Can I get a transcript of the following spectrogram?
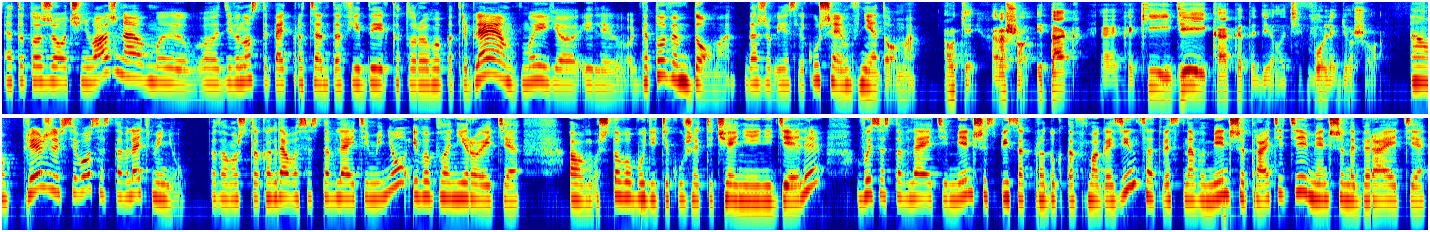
это тоже очень важно. Мы 95% э, еды, которую мы потребляем, мы ее или готовим дома, даже если кушаем вне дома. Окей, хорошо. Итак, э, какие идеи, как это делать более дешево? А, прежде всего составлять меню Потому что когда вы составляете меню и вы планируете, эм, что вы будете кушать в течение недели, вы составляете меньше список продуктов в магазин, соответственно, вы меньше тратите, меньше набираете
